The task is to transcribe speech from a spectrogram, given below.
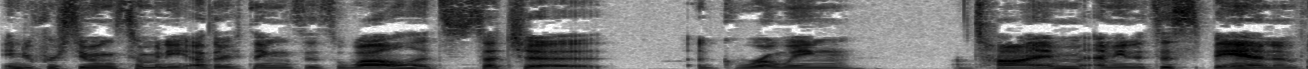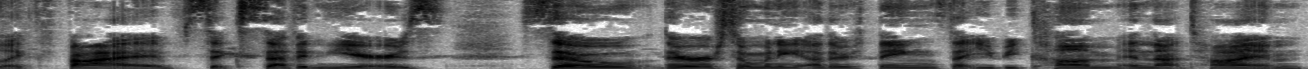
and you're pursuing so many other things as well. It's such a, a growing time. I mean, it's a span of like five, six, seven years. So there are so many other things that you become in that time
